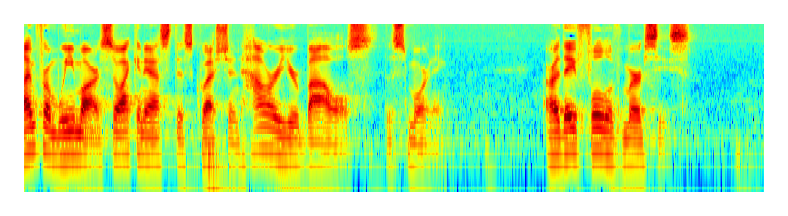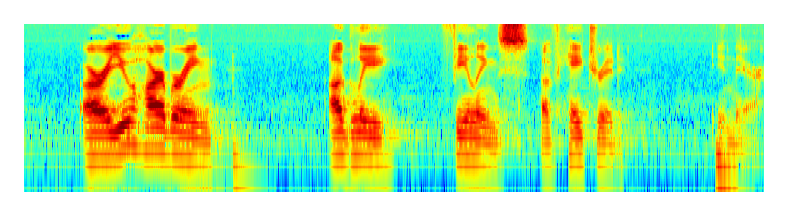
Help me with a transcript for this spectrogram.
I'm from Weimar, so I can ask this question How are your bowels this morning? Are they full of mercies? Or are you harboring ugly feelings of hatred in there?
